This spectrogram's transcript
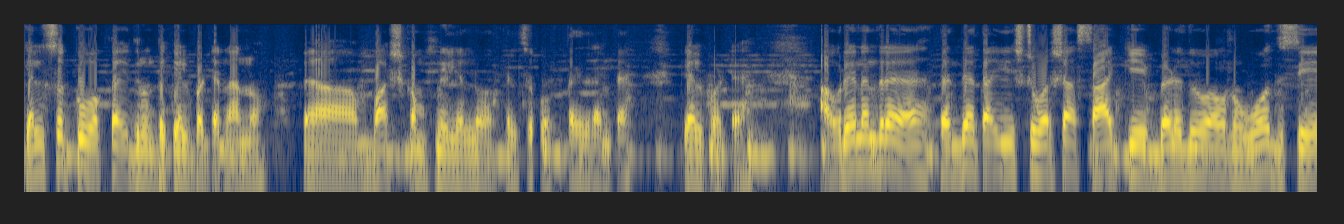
ಕೆಲ್ಸಕ್ಕೂ ಹೋಗ್ತಾ ಇದ್ರು ಅಂತ ಕೇಳ್ಪಟ್ಟೆ ನಾನು. ಬಾಷ್ ಕಂಪ್ನಿಲೆಲ್ಲೋ ಕೆಲ್ಸಕ್ಕೆ ಹೋಗ್ತಾ ಇದ್ರಂತೆ ಕೇಳ್ಪಟ್ಟೆ. ಅವ್ರೇನಂದ್ರೆ, ತಂದೆ ತಾಯಿ ಇಷ್ಟು ವರ್ಷ ಸಾಕಿ, ಬೆಳೆದು, ಅವ್ರನ್ನ ಓದಿಸಿ,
